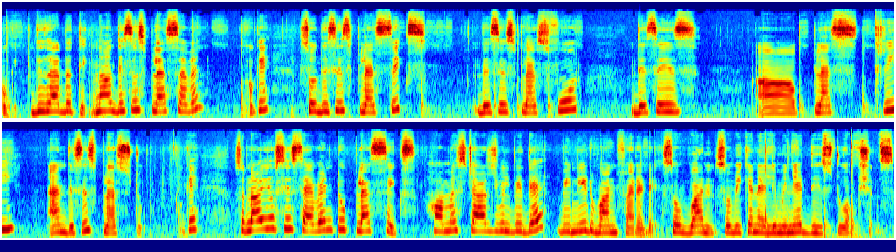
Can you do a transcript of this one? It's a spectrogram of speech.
okay these are the thing. Now this is plus 7 okay so this is plus 6 this is plus 4 this is uh, plus 3 and this is plus 2 okay so now you see 7 to plus 6, how much charge will be there? We need 1 Faraday. So 1, so we can eliminate these two options.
